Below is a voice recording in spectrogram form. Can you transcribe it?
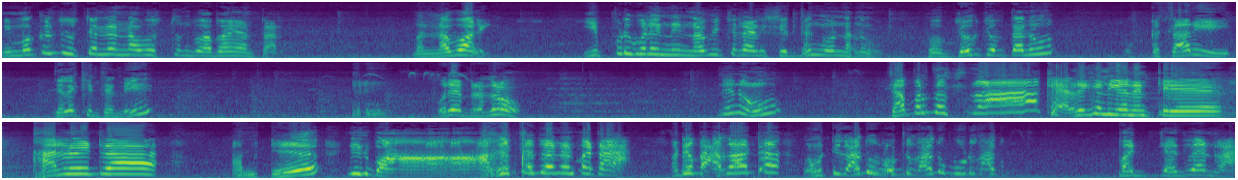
నీ మొక్కలు చూస్తే నేను నవ్వుస్తుంది బాబాయ్ అంటారు. మరి నవ్వాలి. ఇప్పుడు కూడా నేను నవ్వించడానికి సిద్ధంగా ఉన్నాను. ఒక జోక్ చెబుతాను. ఒక్కసారి తిలకించండి. ఒరే బ్రదరు నేను జబర్దస్త్గా ఎదగలిగానంటే కారణం ఏంట్రా? అంటే నేను బాగా చదివాను అనమాట అంటే బాగా అంట ఒకటి కాదు రెండు కాదు మూడు కాదు. పది చదివాను రా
